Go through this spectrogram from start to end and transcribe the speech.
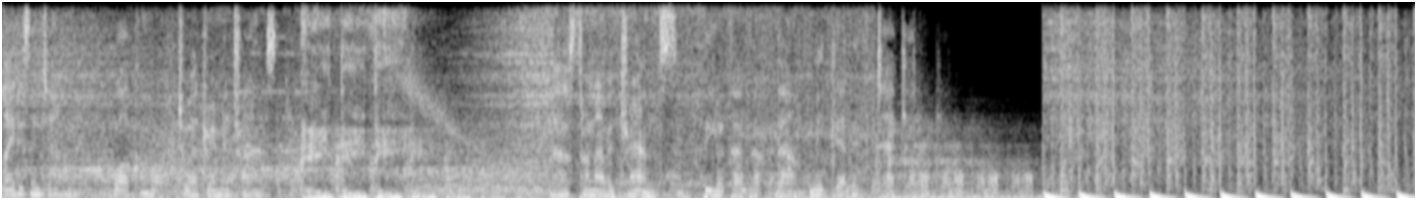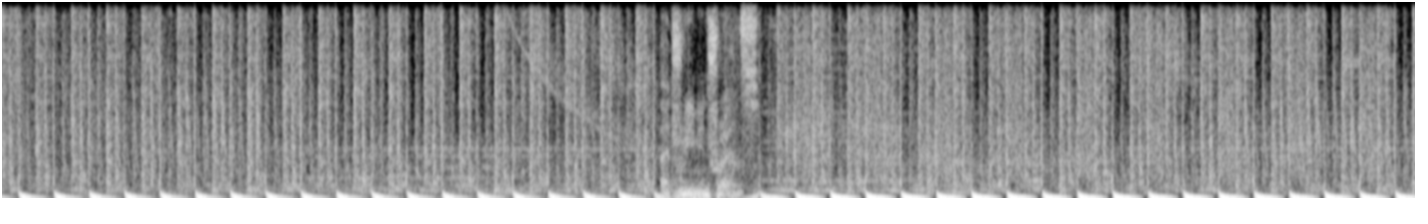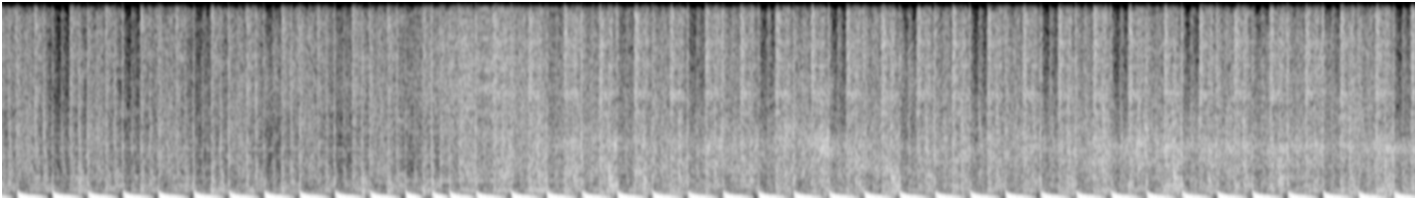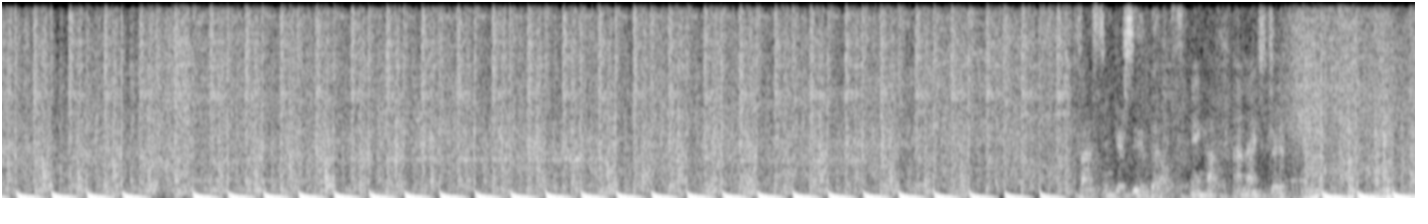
Ladies and gentlemen, welcome to a Dream in Trance. ADT. La astronave trance pilotata da Michele Jackie. A dream in trance. Have a nice trip.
